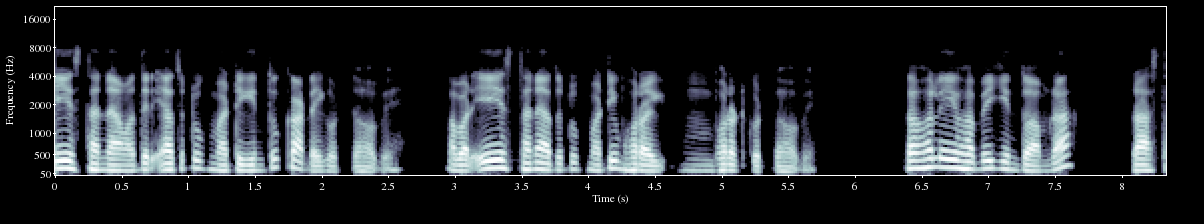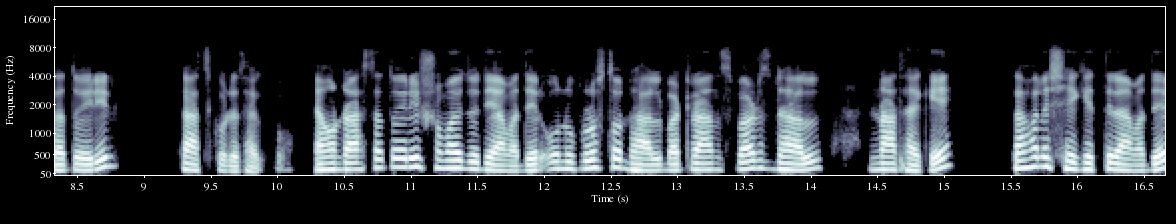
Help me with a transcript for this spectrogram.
এই স্থানে আমাদের এতটুক মাটি কিন্তু কাটাই করতে হবে। আবার এই স্থানে এতটুক মাটি ভরাই ভরাট করতে হবে। তাহলে এইভাবেই কিন্তু আমরা রাস্তা তৈরির কাজ করে থাকব। এখন রাস্তা তৈরির সময় যদি আমাদের অনুপ্রস্থ ঢাল বা ট্রান্সভার্স ঢাল না থাকে, তাহলে সেক্ষেত্রে আমাদের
